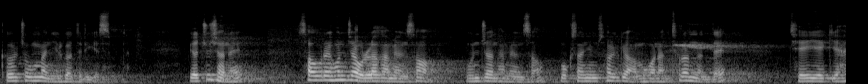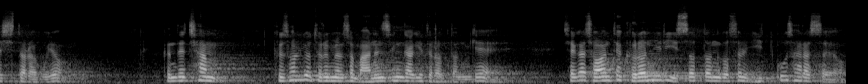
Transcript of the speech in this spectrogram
그걸 조금만 읽어드리겠습니다. 몇 주 전에 서울에 혼자 올라가면서 운전하면서 목사님 설교 아무거나 틀었는데 제 얘기 하시더라고요. 근데 참 그 설교 들으면서 많은 생각이 들었던 게 제가 저한테 그런 일이 있었던 것을 잊고 살았어요.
